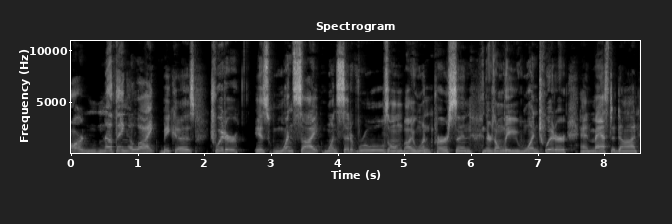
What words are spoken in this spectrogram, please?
are nothing alike because Twitter is one site, one set of rules owned by one person. There's only one Twitter, and Mastodon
